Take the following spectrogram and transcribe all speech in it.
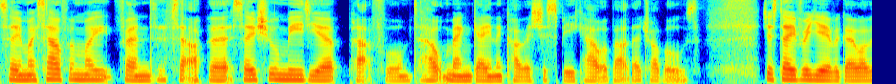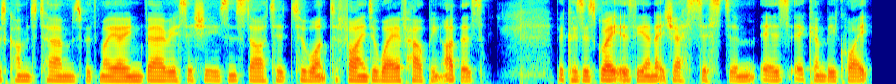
So myself and my friends have set up a social media platform to help men gain the courage to speak out about their troubles. Just over a year ago, I was coming to terms with my own various issues and started to want to find a way of helping others. Because as great as the NHS system is, it can be quite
